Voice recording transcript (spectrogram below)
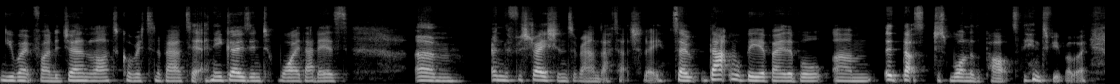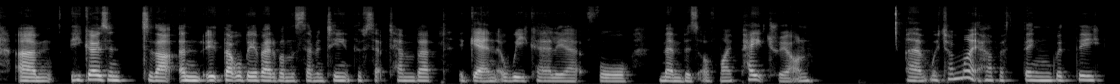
you won't find a journal article written about it. And he goes into why that is um, and the frustrations around that, actually. So that will be available. Um, that's just one of the parts of the interview, by the way. Um, he goes into that, and it, that will be available on the 17th of September, again, a week earlier for members of my Patreon, um, which I might have a thing with the.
